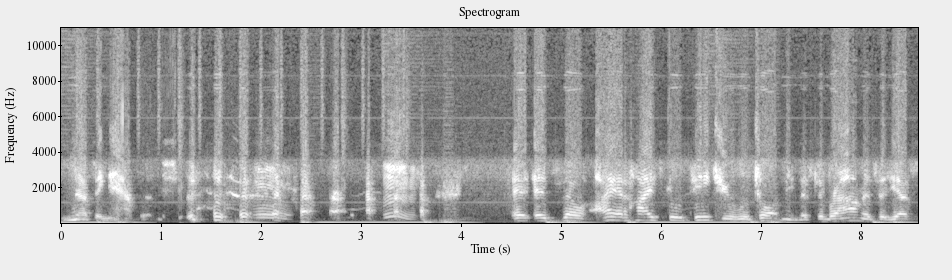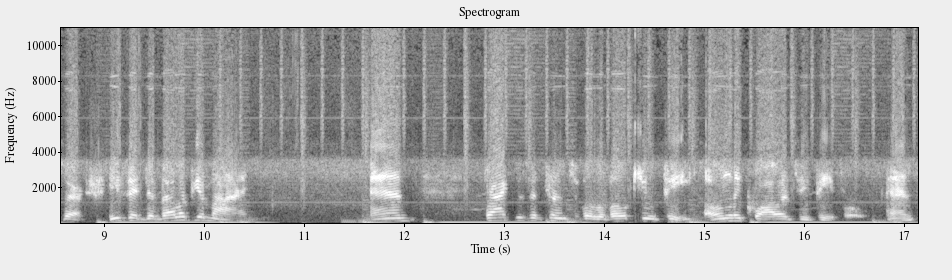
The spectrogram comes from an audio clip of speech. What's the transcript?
Nothing happens. Mm. Mm. And, and so I had a high school teacher who taught me, Mr. Brown. I said, yes, sir. He said, develop your mind and practice the principle of OQP, only quality people, and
